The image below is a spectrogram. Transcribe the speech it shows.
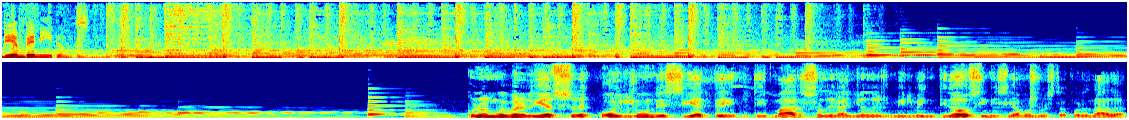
Bienvenidos. Muy buenos días. Eh, hoy lunes 7 de marzo del año 2022 iniciamos nuestra jornada.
